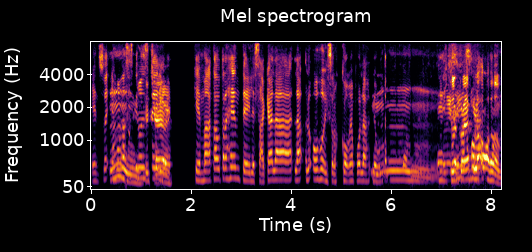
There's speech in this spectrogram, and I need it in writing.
Entonces, es un mm, asesino en serie que mata a otra gente y le saca la, los ojos y se los come por la. Gusta, mm, se los come por los ojos.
